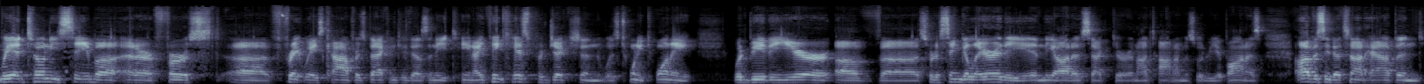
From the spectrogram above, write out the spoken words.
We had Tony Seba at our first uh, FreightWaves conference back in 2018. I think his prediction was 2020 would be the year of uh, sort of singularity in the auto sector and autonomous would be upon us. Obviously, that's not happened.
